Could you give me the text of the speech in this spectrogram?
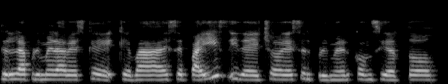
la primera vez que, que va a ese país y de hecho es el primer concierto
